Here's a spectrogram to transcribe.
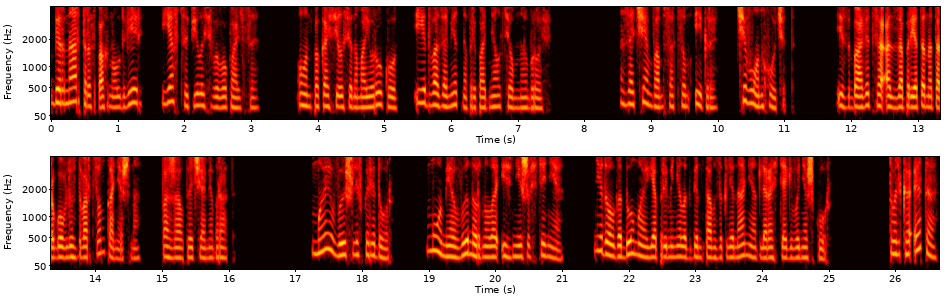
Бернард распахнул дверь, я вцепилась в его пальцы. Он покосился на мою руку и едва заметно приподнял темную бровь. «Зачем вам с отцом игры? Чего он хочет?» «Избавиться от запрета на торговлю с дворцом, конечно», — пожал плечами брат. Мы вышли в коридор. Мумия вынырнула из ниши в стене. Недолго думая, я применила к бинтам заклинания для растягивания шкур. «Только это?»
